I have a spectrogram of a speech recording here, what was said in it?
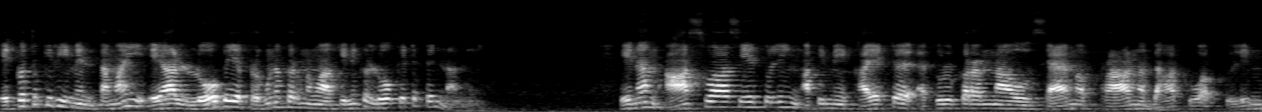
එකතු කිරීමෙන් තමයි එයා ලෝභය ප්‍රගුණ කරනවා කියන එක ලෝකෙට පෙන්වන්නේ එහෙනම් ආස්වාසය තුලින් අපි මේ කයට ඇතුල් කරන්නා වූ සෑම ප්‍රාණ ධාතුවක් තුලින්ම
